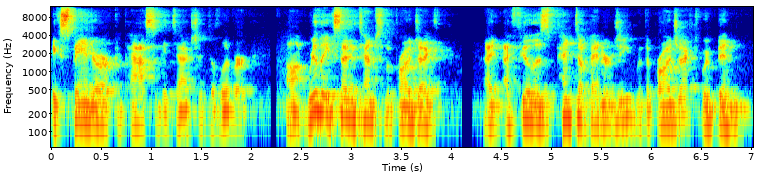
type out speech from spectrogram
expand our capacity to actually deliver. Uh, really exciting times for the project. I, I feel this pent up energy with the project. We've been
